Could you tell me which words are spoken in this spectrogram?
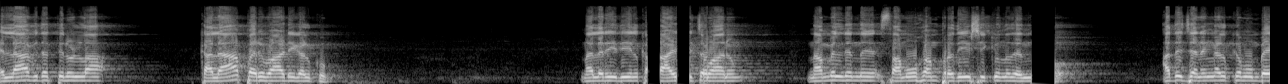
എല്ലാവിധത്തിലുള്ള കലാപരിപാടികൾക്കും നല്ല രീതിയിൽ കാഴ്ചവാനും നമ്മിൽ നിന്ന് സമൂഹം പ്രതീക്ഷിക്കുന്നത് എന്തോ അത് ജനങ്ങൾക്ക് മുമ്പേ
